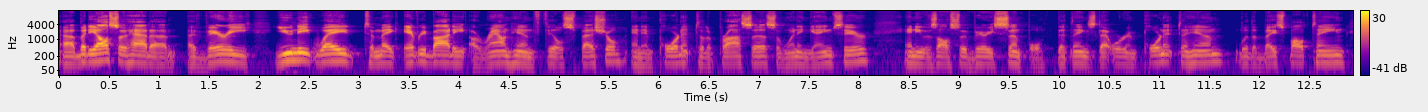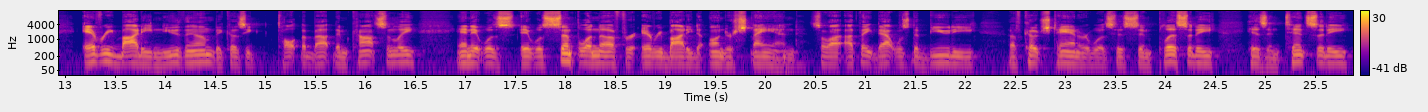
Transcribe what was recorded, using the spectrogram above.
uh, but he also had a, a very unique way to make everybody around him feel special and important to the process of winning games here. And he was also very simple. The things that were important to him with a baseball team, everybody knew them because he talked about them constantly. And it was it was simple enough for everybody to understand. So I, I think that was the beauty of Coach Tanner was his simplicity, his intensity,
